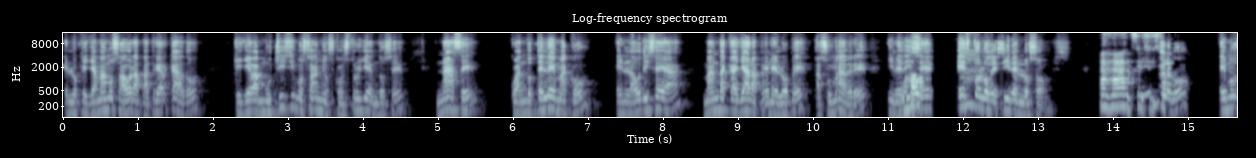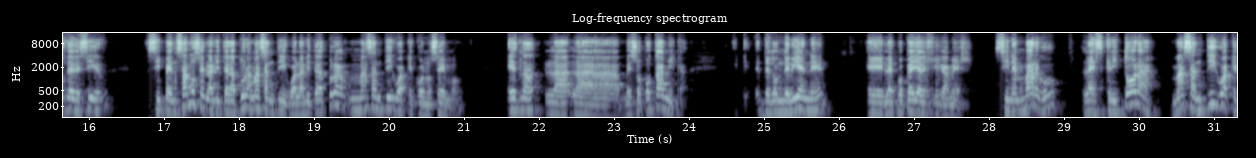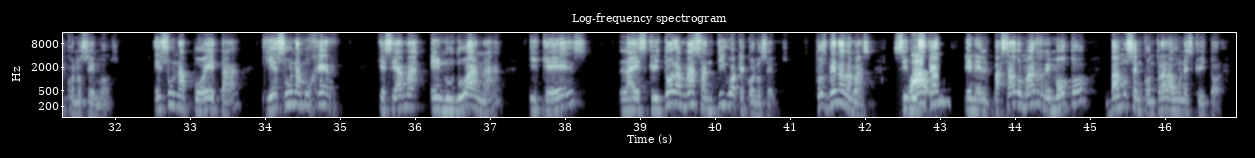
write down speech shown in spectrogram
lo que llamamos ahora patriarcado, que lleva muchísimos años construyéndose, nace cuando Telémaco, en la Odisea, manda callar a Penélope, a su madre, y le dice, esto lo deciden los hombres. Ajá, Sin embargo, hemos de decir, si pensamos en la literatura más antigua, la literatura más antigua que conocemos es la, mesopotámica, de donde viene eh, la epopeya de Gigamesh. Sin embargo, la escritora más antigua que conocemos es una poeta y es una mujer que se llama Enuduana y que es la escritora más antigua que conocemos. Entonces, ve nada más, si buscamos en el pasado más remoto, vamos a encontrar a una escritora.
